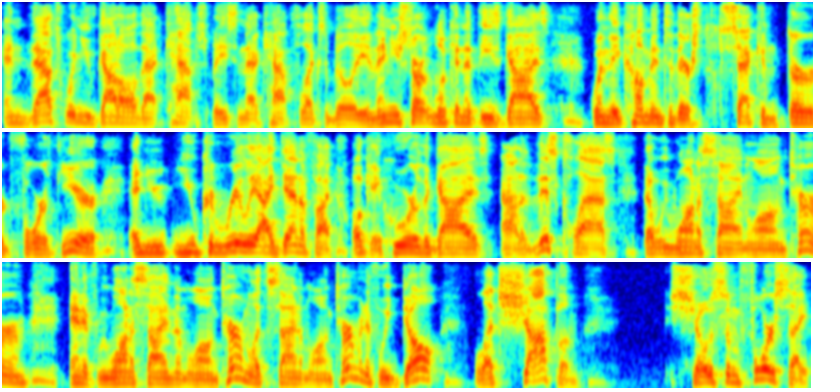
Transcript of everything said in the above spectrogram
and that's when you've got all that cap space and that cap flexibility and then you start looking at these guys when they come into their second third fourth year and you you could really identify okay who are the guys out of this class that we want to sign long term and if we want to sign them long term let's sign them long term and if we don't let's shop them show some foresight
